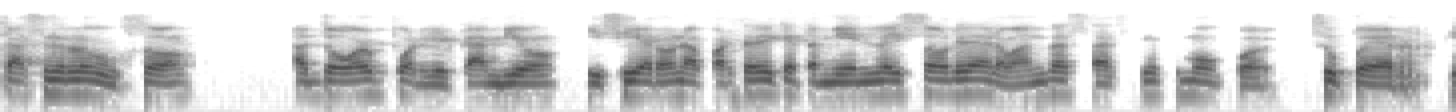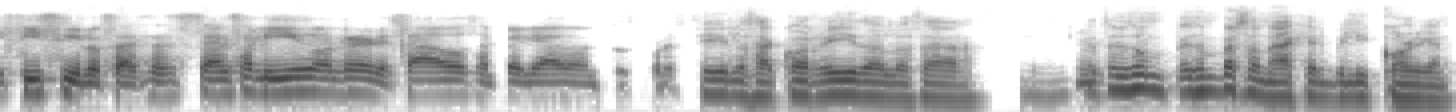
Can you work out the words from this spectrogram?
casi no le gustó Adore por el cambio que hicieron, aparte de que también la historia de la banda está así como súper difícil, o sea, se- se han salido, han regresado, se han peleado, entonces por eso. Sí, los ha corrido, los ha... Es un, es un personaje, el Billy Corgan.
